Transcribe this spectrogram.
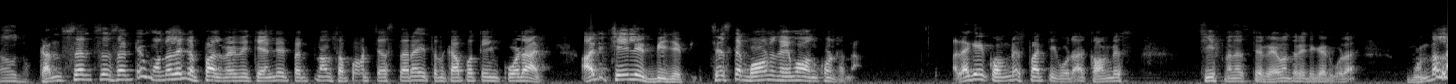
అవును. కన్సెన్సస్ అంటే మొదలే చెప్పాలి మేము ఈ క్యాండిడేట్ పెడుతున్నాం సపోర్ట్ చేస్తారా ఇతను కాకపోతే ఇంకోడా అని. అది చేయలేదు బీజేపీ. చేస్తే బాగుండదేమో అనుకుంటున్నా. అలాగే కాంగ్రెస్ పార్టీ కూడా కాంగ్రెస్ చీఫ్ మినిస్టర్ రేవంత్ రెడ్డి గారు కూడా ముందల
